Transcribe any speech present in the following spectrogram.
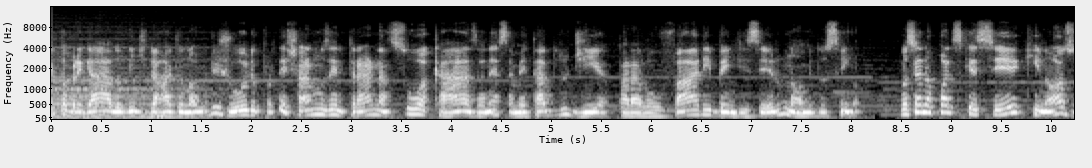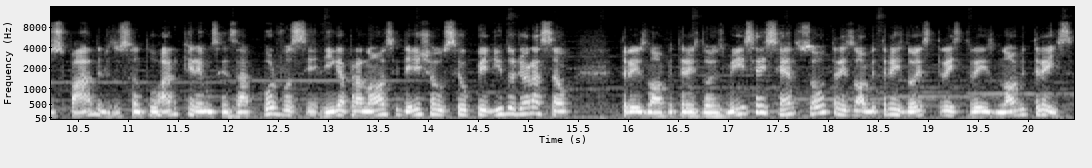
Muito obrigado, vinte da Rádio 9 de Julho, por deixarmos entrar na sua casa nessa metade do dia para louvar e bendizer o nome do Senhor. Você não pode esquecer que nós, os padres do santuário, queremos rezar por você. Liga para nós e deixa o seu pedido de oração. 3932.600 ou 3932.3393.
